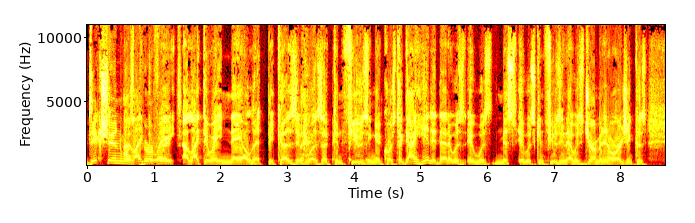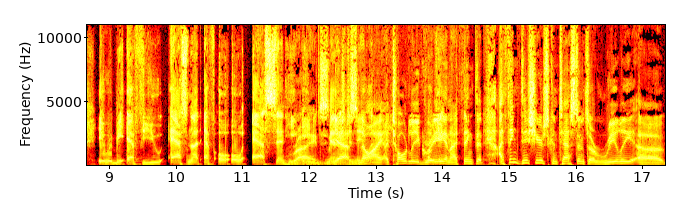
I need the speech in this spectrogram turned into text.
diction was I like perfect. the way I like the way he nailed it because it was a confusing. of course, the guy hinted that it was it was mis it was confusing that it was German in origin because it would be F U S not F O O S, and he, he Right. managed Yes. to nail No, it. I, I totally agree, and I think that I think this year's contestants are really uh,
